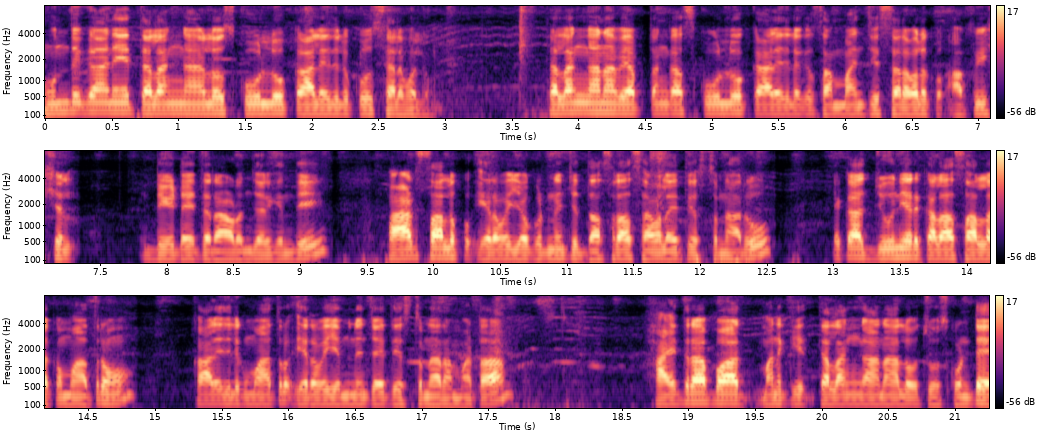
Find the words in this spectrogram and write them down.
ముందుగానే తెలంగాణలో స్కూళ్ళు కాలేజీలకు సెలవులు. తెలంగాణ వ్యాప్తంగా స్కూళ్ళు కాలేజీలకు సంబంధించి సెలవులకు అఫీషియల్ డేట్ అయితే రావడం జరిగింది. పాఠశాలకు ఇరవై ఒకటి నుంచి దసరా సెలవులు అయితే ఇస్తున్నారు. ఇక జూనియర్ కళాశాలకు మాత్రం కాలేజీలకు మాత్రం ఇరవై ఎనిమిది నుంచి అయితే ఇస్తున్నారన్నమాట. హైదరాబాద్ మనకి తెలంగాణలో చూసుకుంటే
